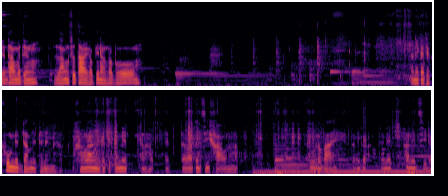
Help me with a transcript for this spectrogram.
เดินทางมาถึงหลังสุดท้ายครับพี่น้องครับผมอันนี้ก็จะคุ้มเน็ตดำอีกทีหนึ่งนะครับ ข้างล่างนี่ก็จะเป็นเน็ตนะครับแต่แต่ว่าเป็นสีขาวนะครับรูระบายตอนนี้ก็จะเน็ตผ้าเน็ตสีด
